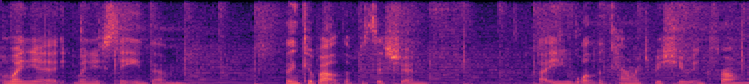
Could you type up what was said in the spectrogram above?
When you're when you're seeing them, think about the position that you want the camera to be shooting from.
